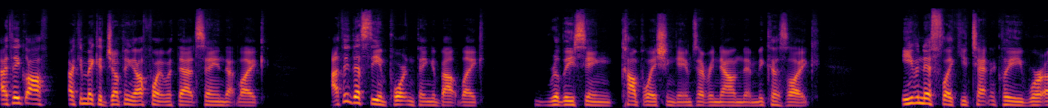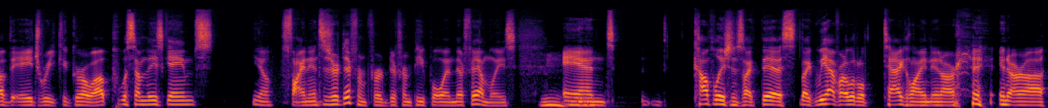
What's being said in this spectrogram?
I think off, I can make a jumping off point with that saying that, like, I think that's the important thing about, like, releasing compilation games every now and then because, like, even if, like, you technically were of the age where you could grow up with some of these games, you know, finances are different for different people and their families. And compilations like this, like we have our little tagline in our in our uh,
